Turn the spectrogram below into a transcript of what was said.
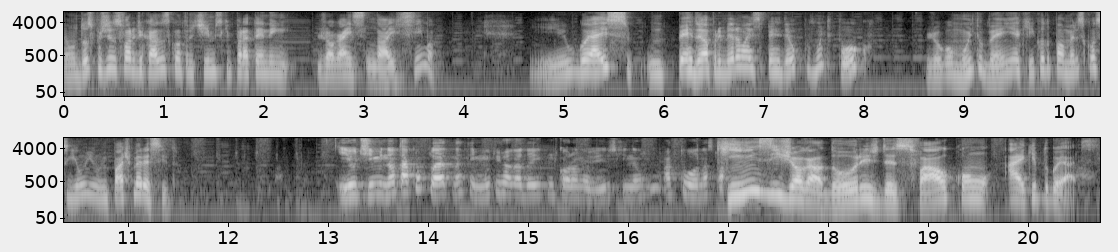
Então, duas partidas fora de casa contra times que pretendem jogar em- lá em cima. E o Goiás hum, perdeu a primeira, mas perdeu por muito pouco. Jogou muito bem e aqui quando o Palmeiras conseguiu um empate merecido. E o time não tá completo, né? Tem muito jogador aí com coronavírus que não atuou nas partidas. 15 jogadores desfalcam a equipe do Goiás.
